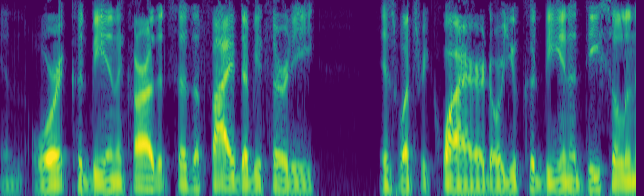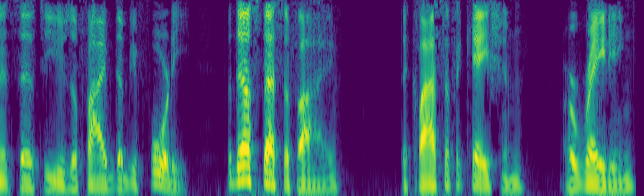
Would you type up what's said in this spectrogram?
and or it could be in a car that says a 5W30 is what's required, or you could be in a diesel and it says to use a 5W40. But they'll specify the classification or rating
